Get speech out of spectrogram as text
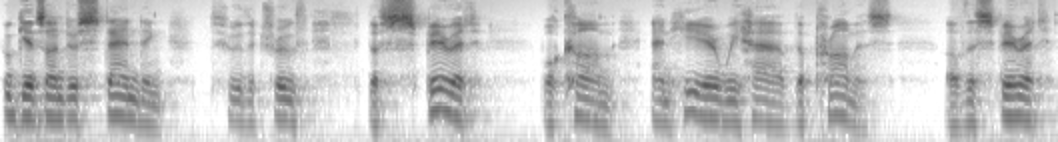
who gives understanding to the truth. The Spirit will come, and here we have the promise of the Spirit.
